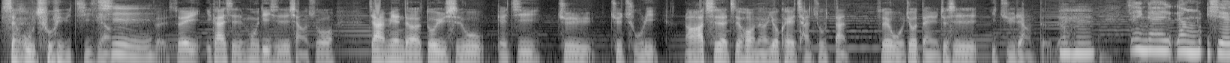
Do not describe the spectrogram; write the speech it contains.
生物厨余机这样，是，对，所以一开始目的其实想说。家里面的多余食物给鸡去去处理，然后它吃了之后呢，又可以产出蛋，所以我就等于就是一举两得这样。嗯哼，这应该让一些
